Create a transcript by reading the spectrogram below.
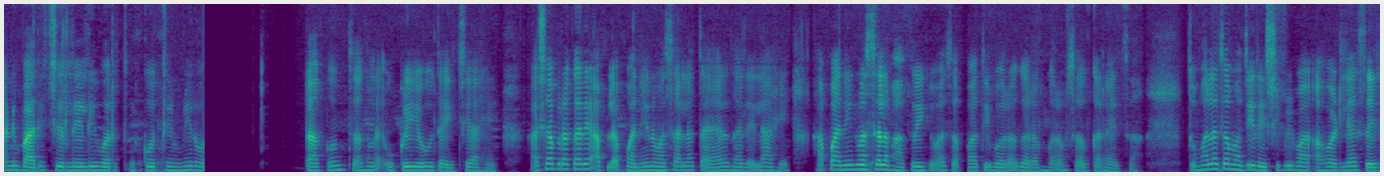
आणि बारीक चिरलेली वर कोथिंबीर टाकून चांगला उकळी येऊ द्यायची आहे. अशा प्रकारे आपला पनीर मसाला तयार झालेला आहे. हा पनीर मसाला भाकरी किंवा चपातीबरोबर गरम गरम सर्व करायचा. तुम्हाला जर माझी रेसिपी आवडली असेल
